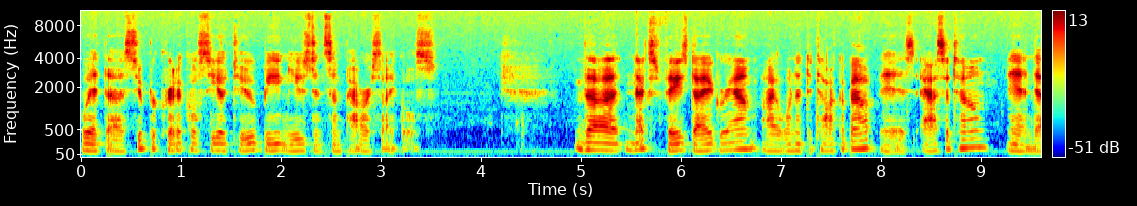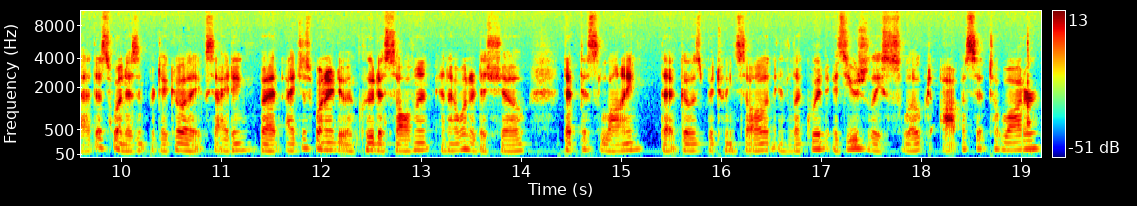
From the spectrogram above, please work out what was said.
with uh, supercritical CO2 being used in some power cycles. The next phase diagram I wanted to talk about is acetone, and uh, this one isn't particularly exciting, but I just wanted to include a solvent, and I wanted to show that this line that goes between solid and liquid is usually sloped opposite to water,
